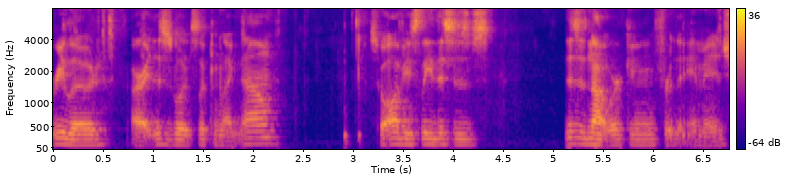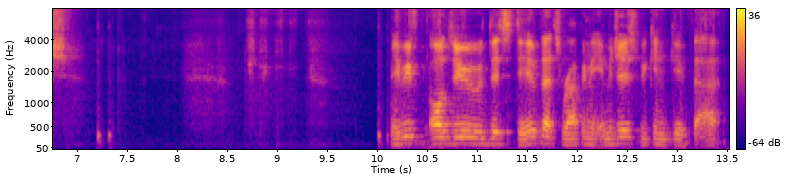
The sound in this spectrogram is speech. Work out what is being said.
Reload. All right, this is what it's looking like now. So obviously this is this is not working for the image. Maybe I'll do this div that's wrapping the images. We can give that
